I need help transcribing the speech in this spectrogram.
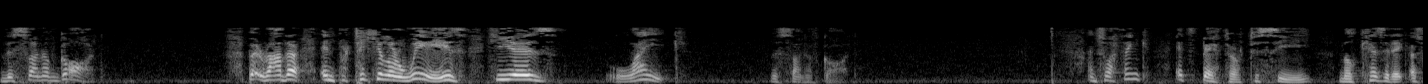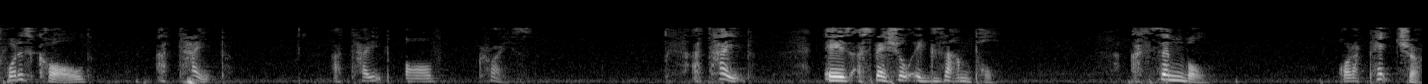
the Son of God. But rather, in particular ways, he is like the Son of God. And so I think it's better to see Melchizedek as what is called a type. A type of Christ. A type is a special example, a symbol, or a picture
